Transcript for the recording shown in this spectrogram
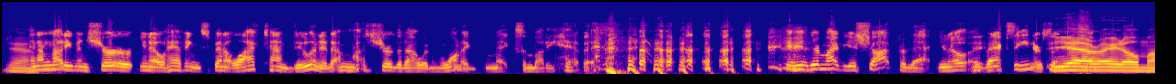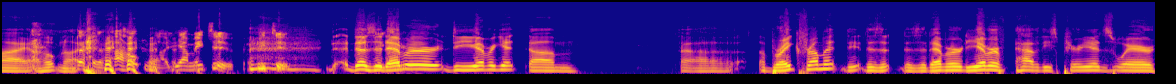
Yeah. And I'm not even sure, you know, having spent a lifetime doing it, I'm not sure that I would want to make somebody have it. I mean, there might be a shot for that, you know, a vaccine or something. yeah. Right. Oh my. I hope not. I hope not. Yeah, me too. Me too. Does it ever? Do you ever get um, uh, a break from it? Does it? Does it ever? Do you ever have these periods where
